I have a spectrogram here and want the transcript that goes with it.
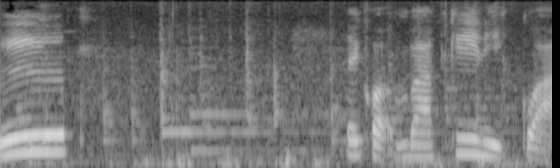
อึ๊บไปเกาะบาร์กี้ดีกว่า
